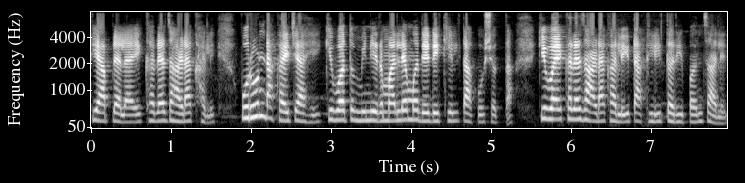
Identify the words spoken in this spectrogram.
ती आपल्याला एखाद्या झाडाखाली पुरून टाकायची आहे किंवा तुम्ही निर्माल्यामध्ये देखील टाकू शकता किंवा एखाद्या झाडाखाली टाकली तरी पण चालेल.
